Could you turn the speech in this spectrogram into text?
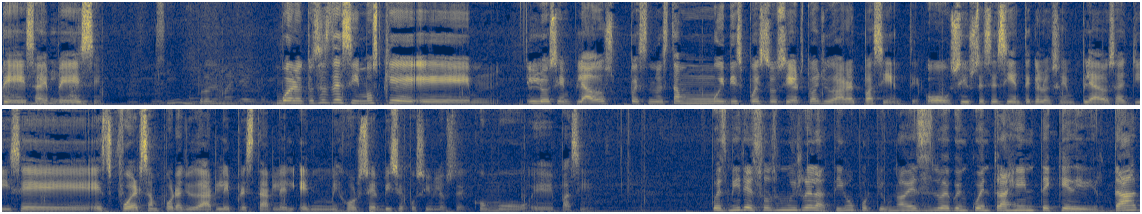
de, esa EPS. Sí, un problema ya de calidad. Bueno, entonces decimos que... Eh, los empleados pues no están muy dispuestos, ¿cierto?, a ayudar al paciente. O si usted se siente que los empleados allí se esfuerzan por ayudarle y prestarle el mejor servicio posible a usted como eh, paciente. Pues mire, eso es muy relativo porque una vez luego encuentra gente que de verdad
